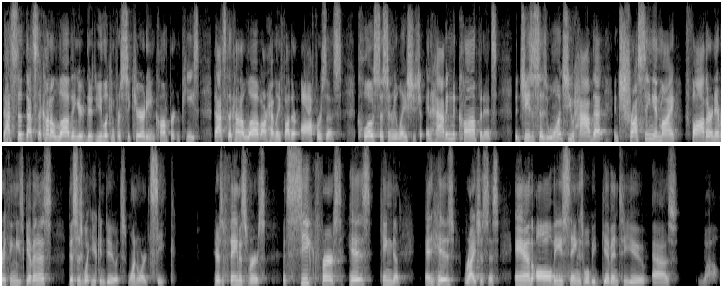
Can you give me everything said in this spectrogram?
That's the, that's the kind of love, and you're, you're looking for security and comfort and peace. That's the kind of love our Heavenly Father offers us, closeness and relationship, and having the confidence that Jesus says, once you have that and trusting in my Father and everything He's given us, this is what you can do. It's one word seek. Here's a famous verse. But seek first his kingdom and his righteousness, and all these things will be given to you as well.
